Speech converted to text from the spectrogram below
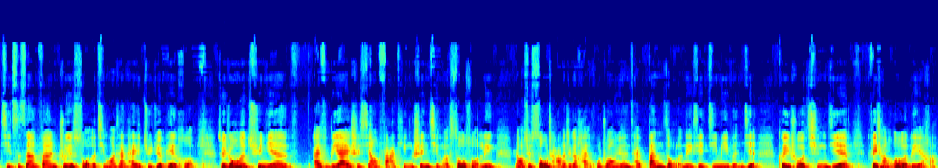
几次三番追索的情况下，他也拒绝配合。最终呢，去年。FBI 是向法庭申请了搜索令，然后去搜查了这个海湖庄园，才搬走了那些机密文件。可以说情节非常恶劣哈。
